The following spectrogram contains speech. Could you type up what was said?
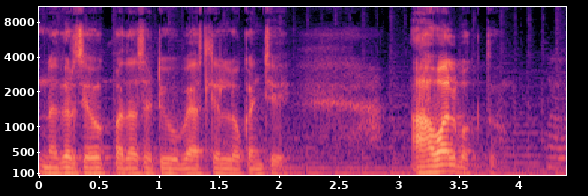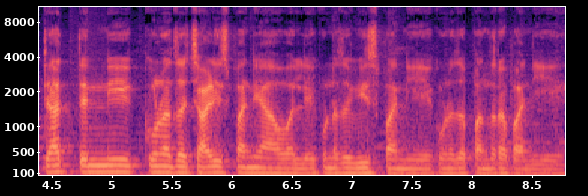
नगरसेवक पदासाठी उभे असलेल्या लोकांचे अहवाल बघतो. त्यात त्यांनी कुणाचं चाळीस पाणी अहवाल आहे कुणाचं वीस पाणी आहे कुणाचं पंधरा पाणी आहे.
